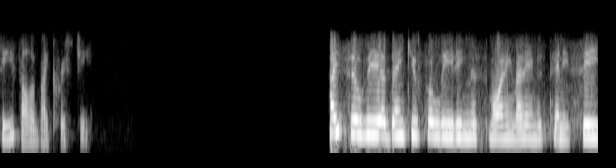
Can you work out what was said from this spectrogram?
C, followed by Christy. Hi, Sylvia. Thank you for leading this morning. My name is Penny C.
